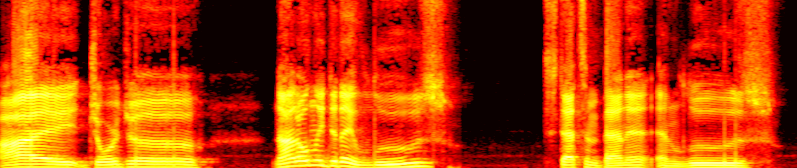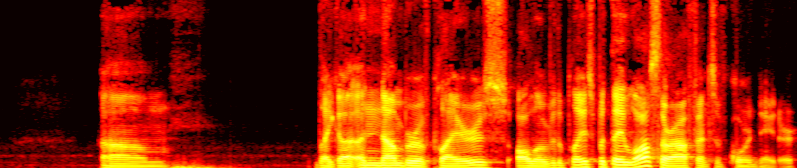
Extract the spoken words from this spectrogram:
I Georgia. Not only do they lose Stetson Bennett and lose, um, like a, a number of players all over the place, but they lost their offensive coordinator.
